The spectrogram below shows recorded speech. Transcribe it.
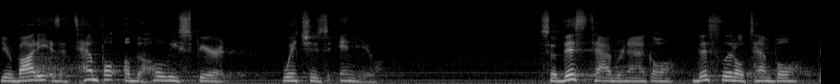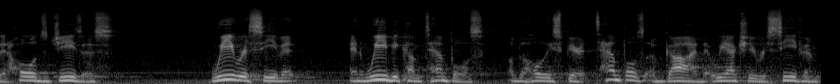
Your body is a temple of the Holy Spirit which is in you. So this tabernacle, this little temple that holds Jesus, we receive it and we become temples of the Holy Spirit, temples of God that we actually receive him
